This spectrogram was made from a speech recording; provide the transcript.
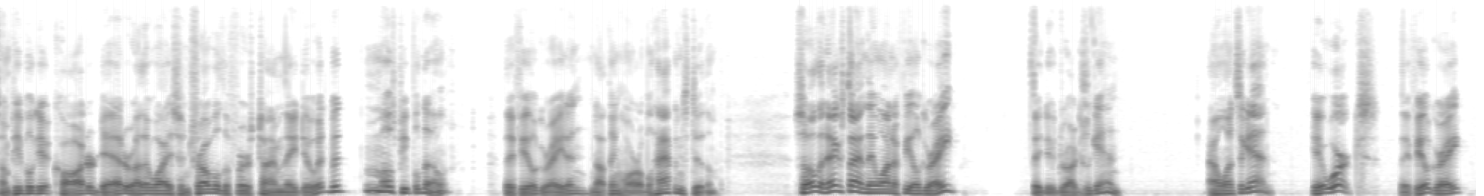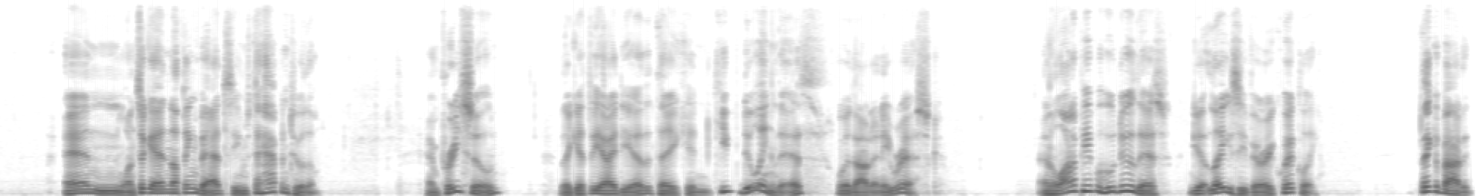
Some people get caught or dead or otherwise in trouble the first time they do it, but most people don't. They feel great and nothing horrible happens to them. So the next time they want to feel great, they do drugs again. And once again, it works. They feel great. And once again, nothing bad seems to happen to them. And pretty soon, they get the idea that they can keep doing this without any risk. And a lot of people who do this get lazy very quickly. Think about it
